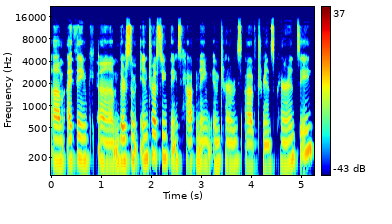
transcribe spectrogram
Um, I think um, there's some interesting things happening in terms of transparency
